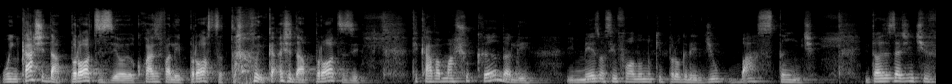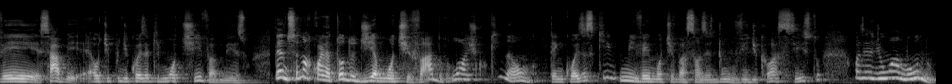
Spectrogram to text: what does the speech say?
o encaixe da prótese, eu quase falei próstata, o encaixe da prótese ficava machucando ali. E mesmo assim foi um aluno que progrediu bastante. Então às vezes a gente vê, sabe, é o tipo de coisa que motiva mesmo. Leandro, você não acorda todo dia motivado? Lógico que não. Tem coisas que me vem motivação, às vezes de um vídeo que eu assisto, às vezes de um aluno,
